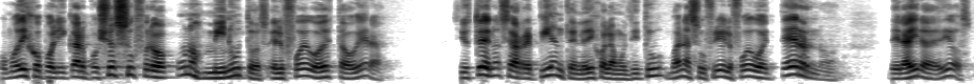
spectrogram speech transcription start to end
como dijo Policarpo, yo sufro unos minutos el fuego de esta hoguera. Si ustedes no se arrepienten, le dijo a la multitud, van a sufrir el fuego eterno de la ira de Dios.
